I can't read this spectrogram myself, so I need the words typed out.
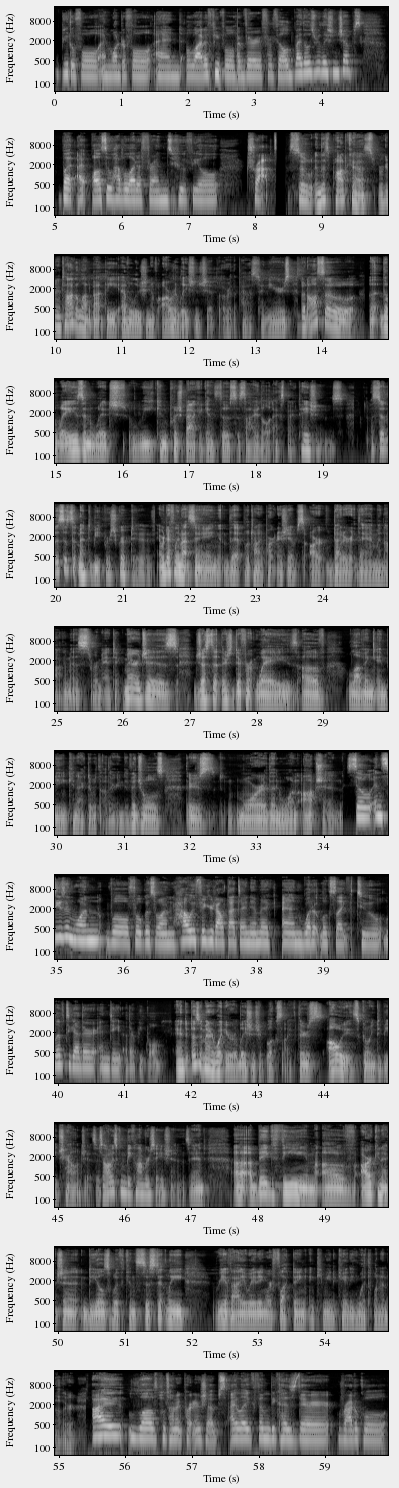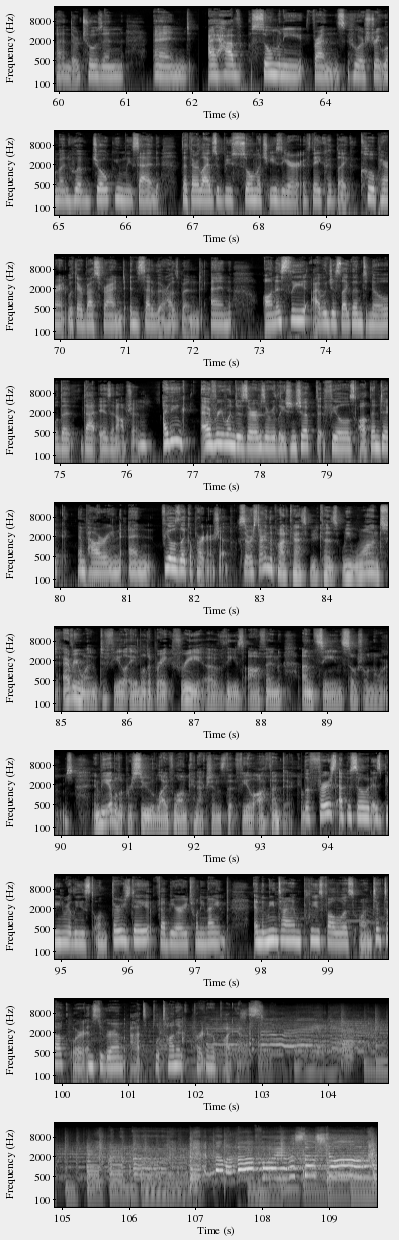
beautiful and wonderful. And a lot of people are very fulfilled by those relationships. But I also have a lot of friends who feel trapped. So, in this podcast, we're going to talk a lot about the evolution of our relationship over the past 10 years, but also uh, the ways in which we can push back against those societal expectations. So, this isn't meant to be prescriptive. And we're definitely not saying that platonic partnerships are better than monogamous romantic marriages, just that there's different ways of loving and being connected with other individuals. There's more than one option. So, in season one, we'll focus on how we figured out that dynamic and what it looks like to live together and date other people. And it doesn't matter what your relationship looks like, there's always going to be challenges, there's always going to be conversations. And uh, a big theme of our connection deals with consistently reevaluating, reflecting, and communicating with one another. I love platonic partnerships. I like them because they're radical and they're chosen. And I have so many friends who are straight women who have jokingly said that their lives would be so much easier if they could like co parent with their best friend instead of their husband. And honestly, I would just like them to know that that is an option. I think everyone deserves a relationship that feels authentic, empowering, and feels like a partnership. So, we're starting the podcast because we want everyone to feel able to break free of these often unseen social norms and be able to pursue lifelong connections that feel authentic. The first episode is being released on Thursday, February 29th. In the meantime, please follow us on TikTok or Instagram at Platonic Partner Podcast. So strong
